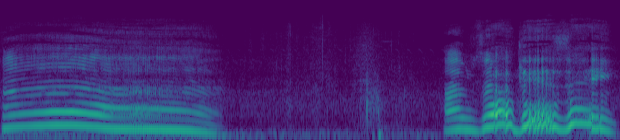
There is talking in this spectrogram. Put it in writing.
Ah, I'm so dizzy.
